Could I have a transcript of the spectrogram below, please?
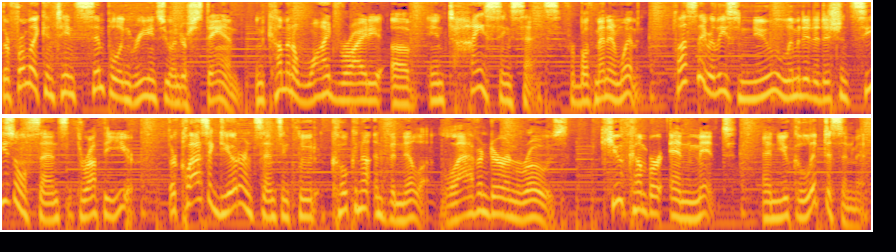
Their formula contains simple ingredients you understand and come in a wide variety of enticing scents for both men and women. Plus, they release new limited edition seasonal scents throughout the year. Their classic deodorant scents include coconut and vanilla, lavender and rose, cucumber and mint, and eucalyptus and mint.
